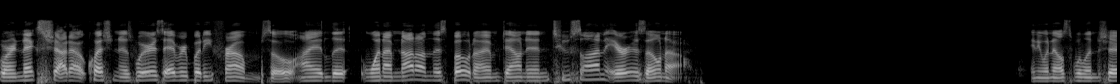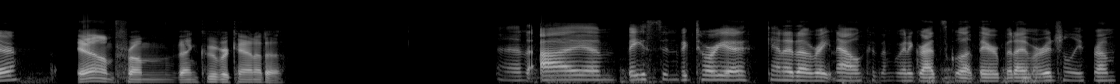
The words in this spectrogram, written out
So our next shout out question is where is everybody from? So I li when I'm not on this boat, I'm down in Tucson, Arizona. Anyone else willing to share? Yeah, I'm from Vancouver, Canada. And I am based in Victoria, Canada right now because I'm going to grad school out there, but I'm originally from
